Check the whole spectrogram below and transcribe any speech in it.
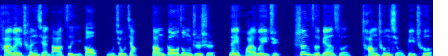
太尉陈显达自以高武救将。当高宗之事，内怀危惧，身自贬损，常乘朽敝车，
